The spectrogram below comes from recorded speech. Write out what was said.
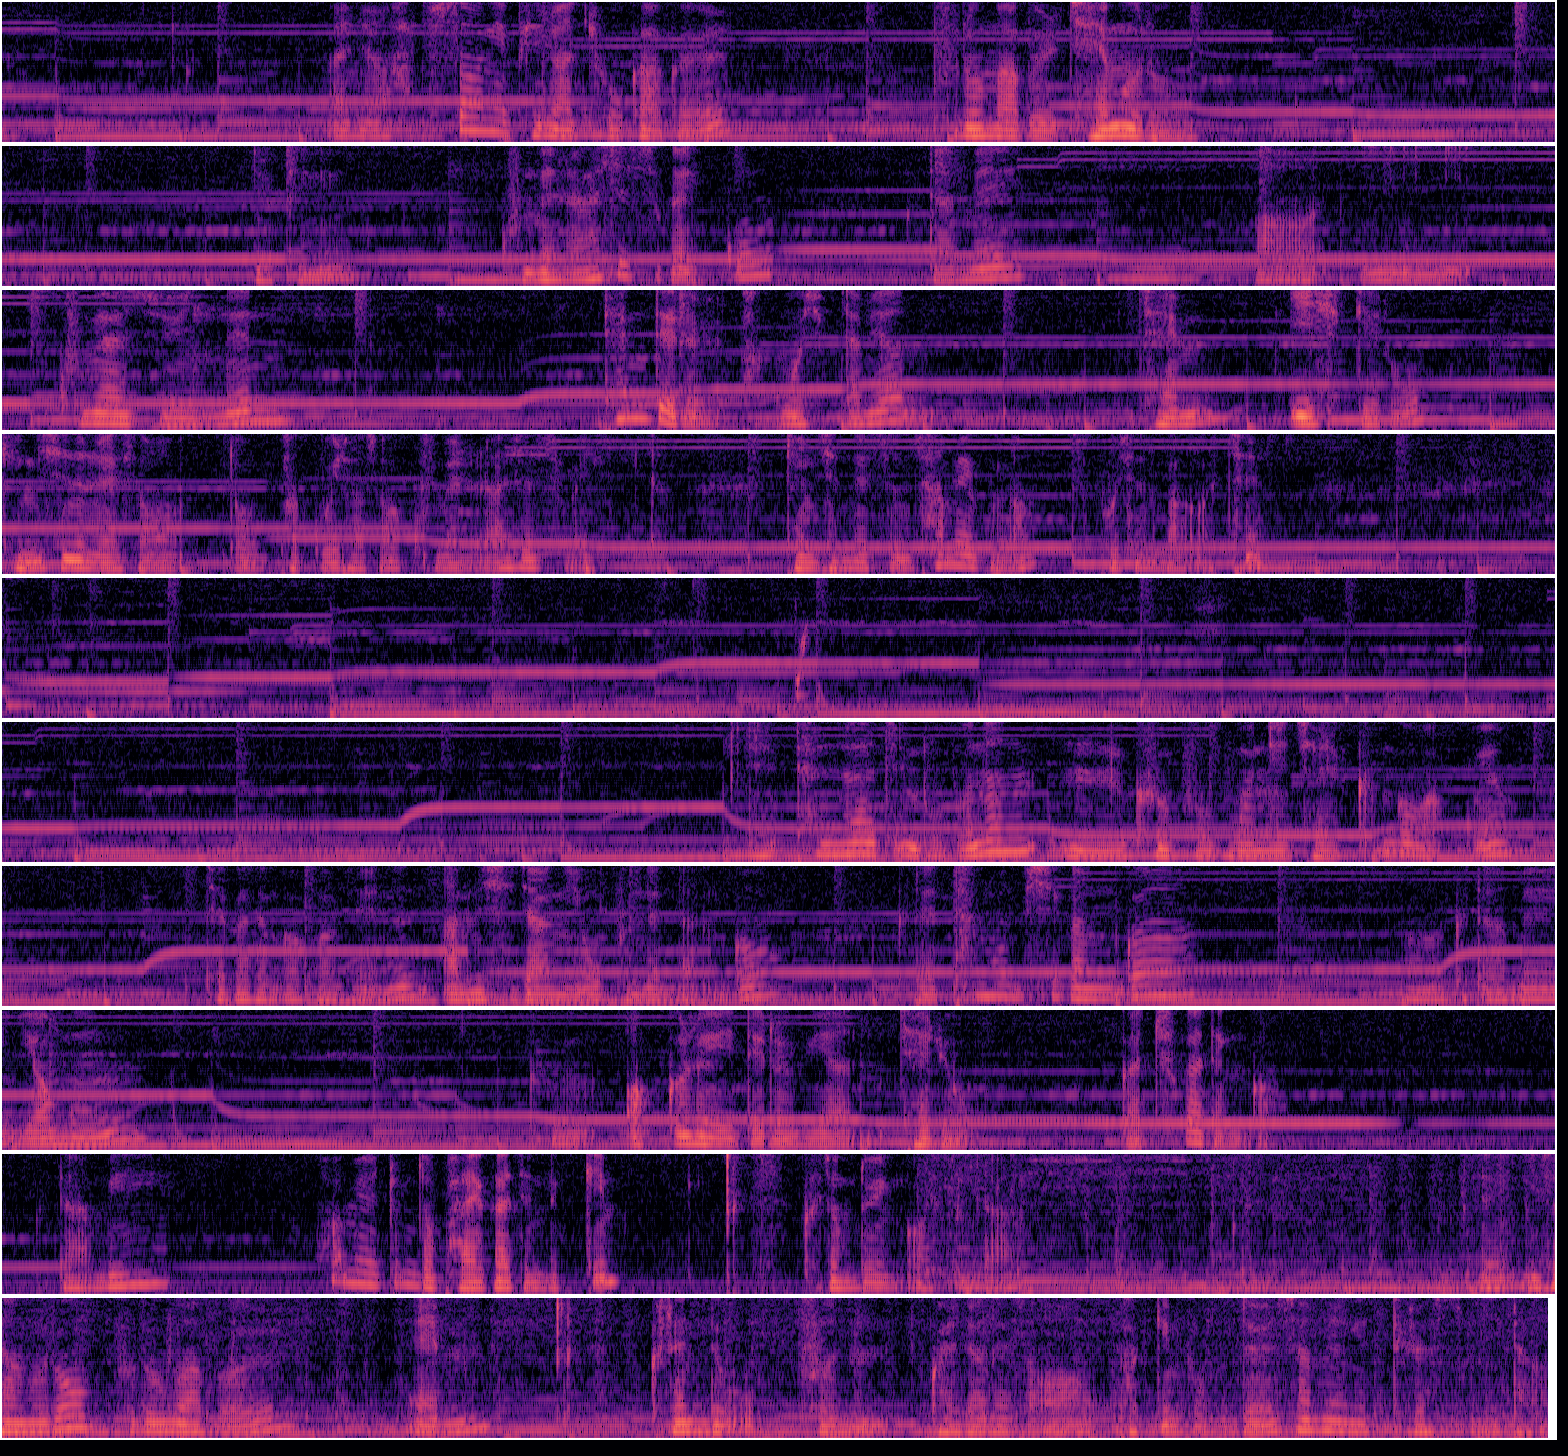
아니면 합성에 필요한 조각을 부루마블 잼으로 이렇게 구매를 하실 수가 있고 그 다음에 어, 이 구매할 수 있는 템들을 바꾸고 싶다면 잼 20개로 갱신을 해서 또 바꾸셔서 구매를 하실 수가 있습니다. 갱신 횟수는 3회고요. 보시는 바와 같이 달라진 부분은 음, 그 부분이 제일 큰 것 같고요. 제가 생각하기에는 암시장이 오픈된다는 거, 그다음에 탐험 시간과 어, 그다음에 영웅 그 업그레이드를 위한 재료가 추가된 거. 그다음에 화면이 좀 더 밝아진 느낌? 그 정도인 것 같습니다. 네, 이상으로 브루마블 M 그랜드 오픈 관련해서 바뀐 부분들 설명해 드렸습니다.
